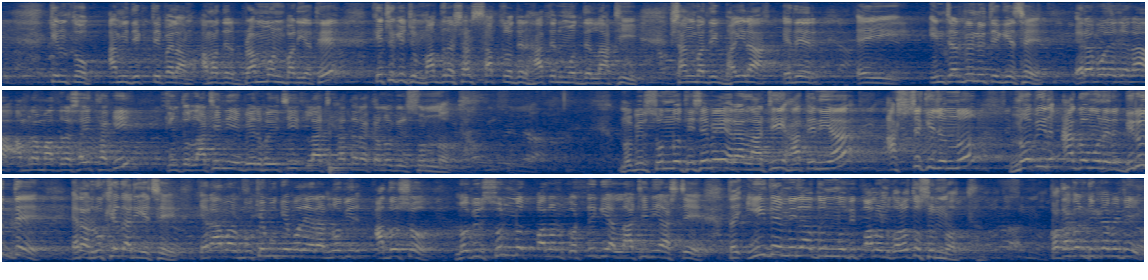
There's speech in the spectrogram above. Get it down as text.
কিন্তু আমি দেখতে পেলাম আমাদের ব্রাহ্মণ ব্রাহ্মণবাড়িয়াতে কিছু কিছু মাদ্রাসার ছাত্রদের হাতের মধ্যে লাঠি। সাংবাদিক ভাইরা এদের এই ইন্টারভিউ নিতে গিয়েছে। এরা বলে যে, না, আমরা মাদ্রাসায় থাকি, কিন্তু লাঠি নিয়ে বের হয়েছি, লাঠি হাতে রাখা নবীর সুন্নত। নবীর সুন্নত হিসেবে এরা লাঠি হাতে নিয়ে আসছে কি জন্য? নবীর আগমনের বিরুদ্ধে এরা রুখে দাঁড়িয়েছে। এরা আবার মুখে মুখে বলে, এরা নবীর আদর্শ, নবীর সুন্নত পালন করতে গিয়ে লাঠি নিয়ে আসছে। তাই ঈদে মিলাদুন নবী পালন করো তো সুন্নত। কথা কোন ঠিক না ঠিক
